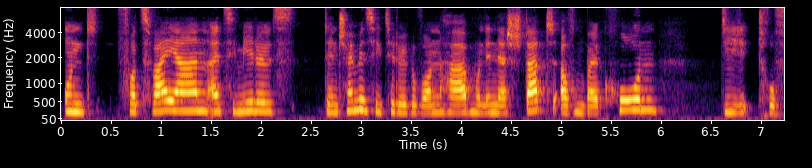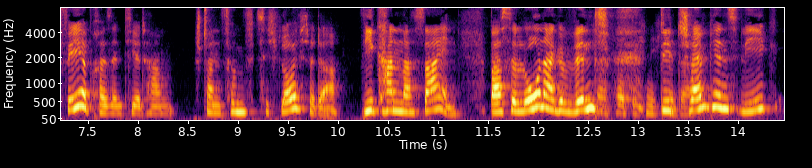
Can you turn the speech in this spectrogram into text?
Und vor zwei Jahren, als die Mädels den Champions League-Titel gewonnen haben und in der Stadt auf dem Balkon die Trophäe präsentiert haben, standen 50 Leute da. Wie kann das sein? Barcelona gewinnt die gedacht. Champions League,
